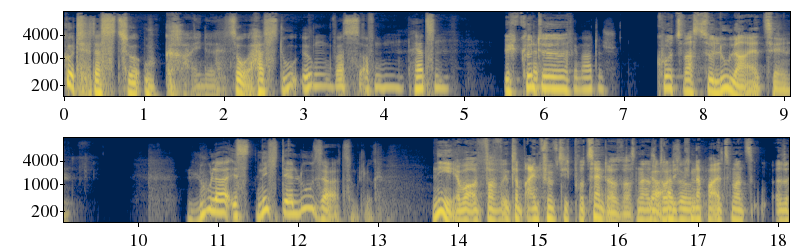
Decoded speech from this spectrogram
Gut, das zur Ukraine. So, hast du irgendwas auf dem Herzen? Ich könnte kurz was zu Lula erzählen. Lula ist nicht der Loser, zum Glück. Nee, aber ich glaube 51 Prozent oder sowas, ne? Also ja, deutlich also, knapper als man also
